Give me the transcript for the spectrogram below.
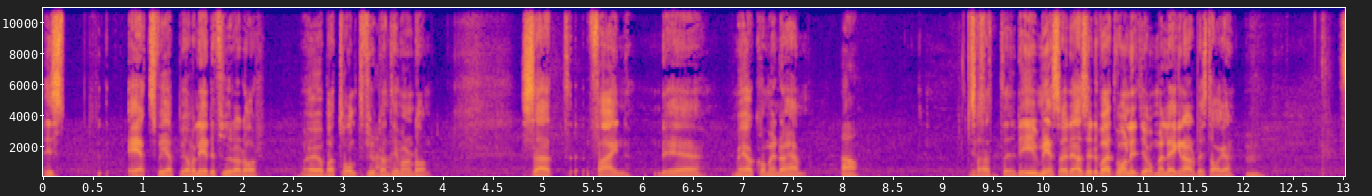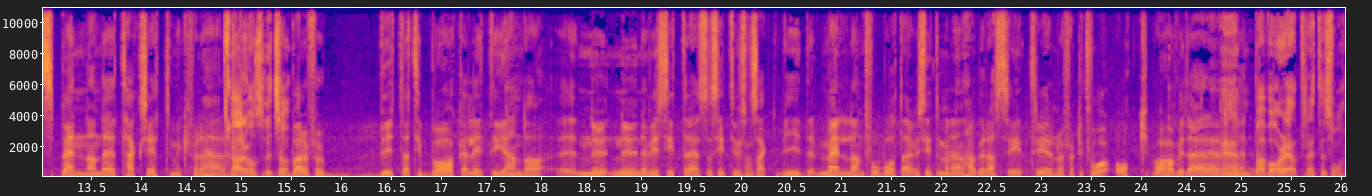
i ett svep. Jag var ledig fyra dagar. Jag jobbar 12 till 14 Ja. timmar om dagen. Så att fine, det men jag kom ändå hem. Ja. Så att det är ju mer så, alltså det var ett vanligt jobb med längre arbetsdagar. Spännande, tack så jättemycket för det här. Ja det var så lite så. Bara för att byta tillbaka lite grann då. Eh, Nu, nu när vi sitter där så sitter vi som sagt vid mellan två båtar. Vi sitter mellan Habirassi 342 och vad har vi där? En Bavaria 32.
